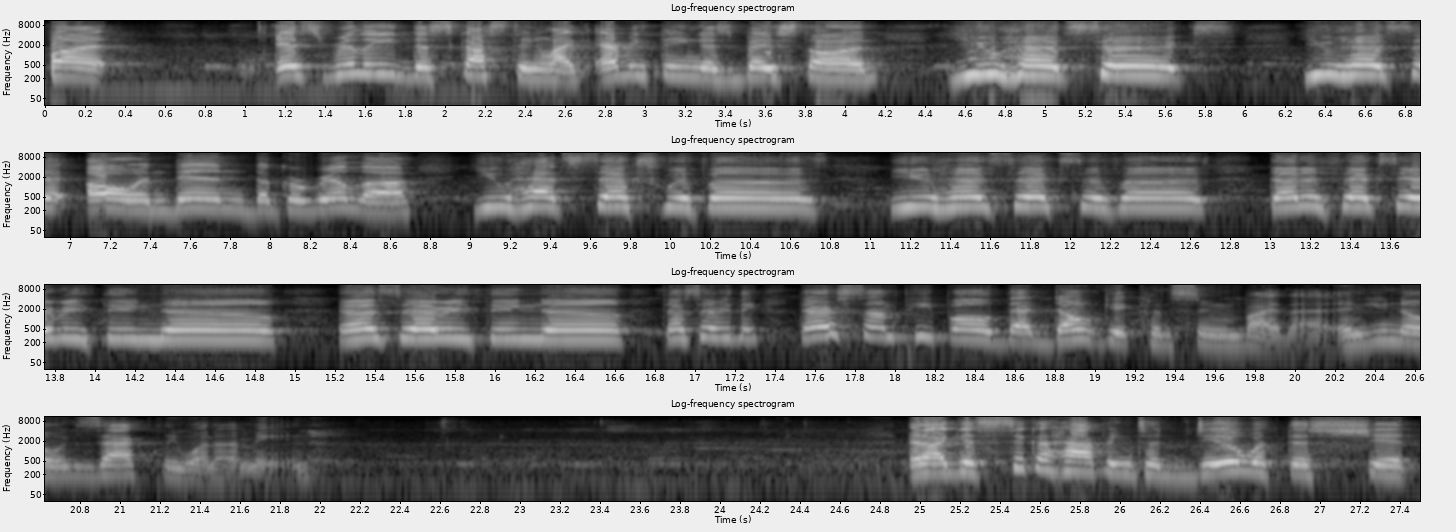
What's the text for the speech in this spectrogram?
But it's really disgusting. Like everything is based on you had sex, you had sex. Oh, and then the gorilla, you had sex with us you had sex with us. That affects everything now. That's everything now. That's everything. There are some people that don't get consumed by that, and you know exactly what I mean. And I get sick of having to deal with this shit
